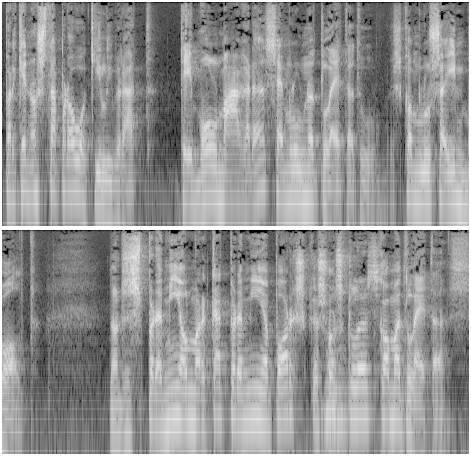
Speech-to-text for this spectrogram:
perquè no està prou equilibrat té molt magre, sembla un atleta, tu. És com l'Usain Bolt. Doncs es premia el mercat premia porcs que són Muscles. com atletes.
